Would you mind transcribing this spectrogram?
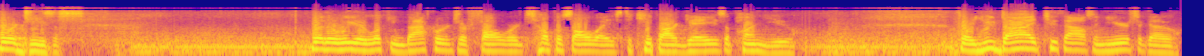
Lord Jesus, whether we are looking backwards or forwards, help us always to keep our gaze upon you. For you died 2,000 years ago,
